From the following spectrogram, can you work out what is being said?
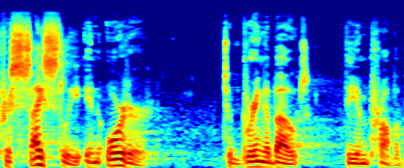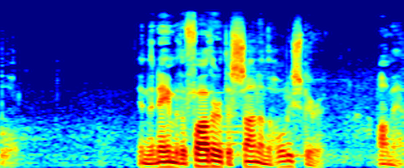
precisely in order to bring about the improbable. In the name of the Father, the Son, and the Holy Spirit, Amen.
